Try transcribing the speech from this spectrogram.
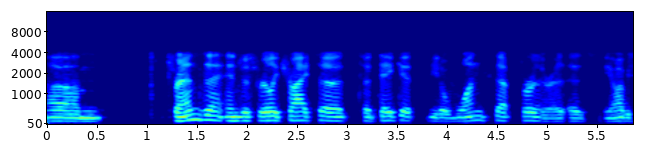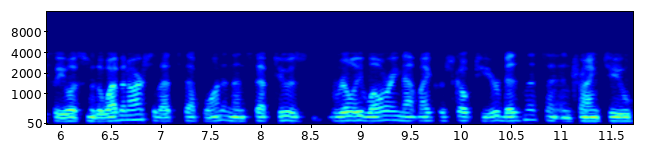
um, trends and, and, just really try to to take it you know one step further. As you know, obviously you listen to the webinar, so that's step one, and then step two is really lowering that microscope to your business and, and trying to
